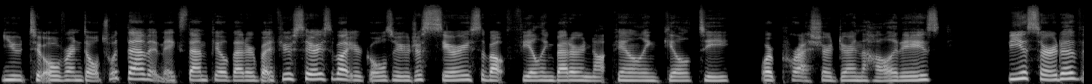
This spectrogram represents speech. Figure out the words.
you to overindulge with them. It makes them feel better. But if you're serious about your goals or you're just serious about feeling better and not feeling guilty or pressured during the holidays, be assertive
